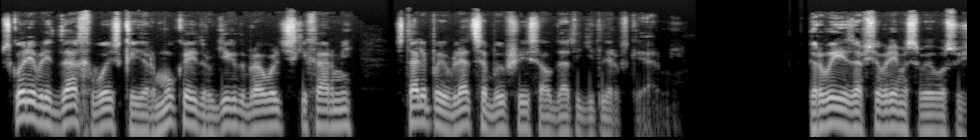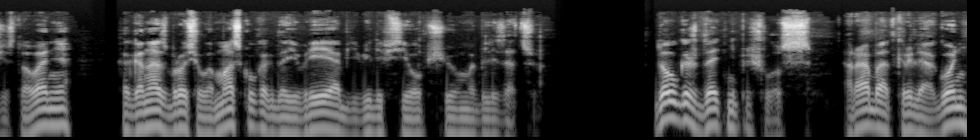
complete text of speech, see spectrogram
Вскоре в рядах войска Ярмука и других добровольческих армий стали появляться бывшие солдаты гитлеровской армии. Впервые за все время своего существования Хагана сбросила маску, когда евреи объявили всеобщую мобилизацию. Долго ждать не пришлось. Арабы открыли огонь.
